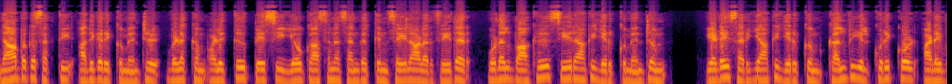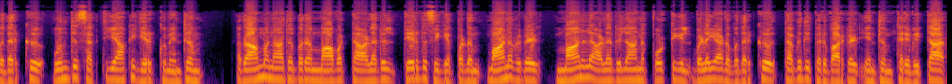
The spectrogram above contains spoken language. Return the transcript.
ஞாபக சக்தி அதிகரிக்கும் என்று விளக்கம் அளித்து பேசிய யோகாசன சங்கத்தின் செயலாளர் ஸ்ரீதர் உடல்வாகு சீராக இருக்கும் என்றும் எடை சரியாக இருக்கும் கல்வியில் குறிக்கோள் அடைவதற்கு உந்து சக்தியாக இருக்கும் என்றும் ராமநாதபுரம் மாவட்ட அளவில் தேர்வு செய்யப்படும் மாணவர்கள் மாநில அளவிலான போட்டியில் விளையாடுவதற்கு தகுதி பெறுவார்கள் என்றும் தெரிவித்தார்.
